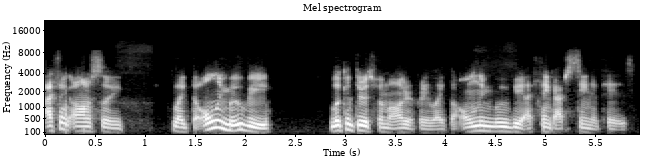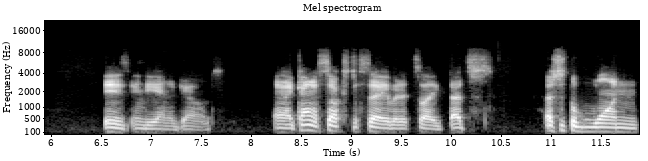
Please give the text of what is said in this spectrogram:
I think honestly, like the only movie looking through his filmography, like the only movie I think I've seen of his is Indiana Jones, and it kind of sucks to say, but it's like that's that's just the one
